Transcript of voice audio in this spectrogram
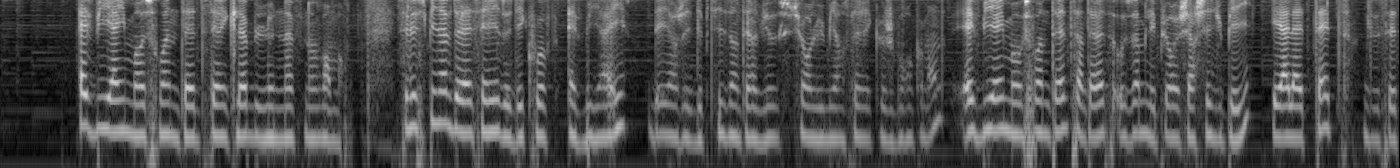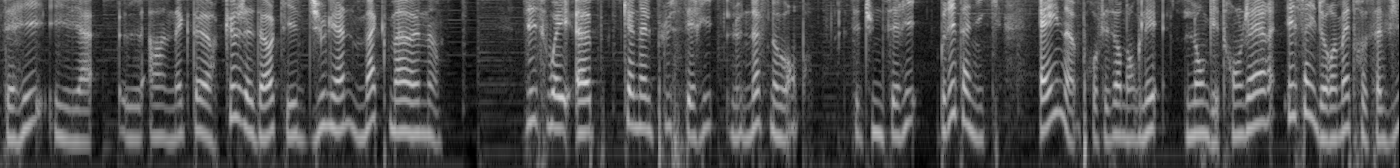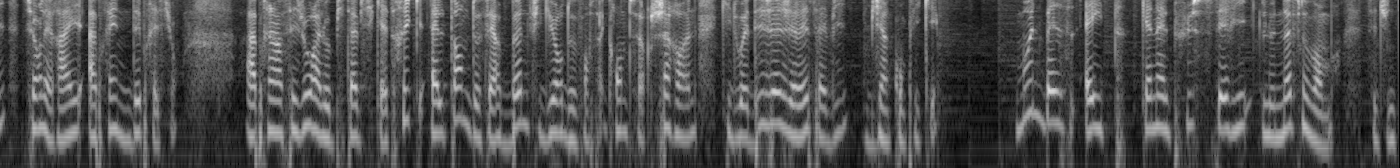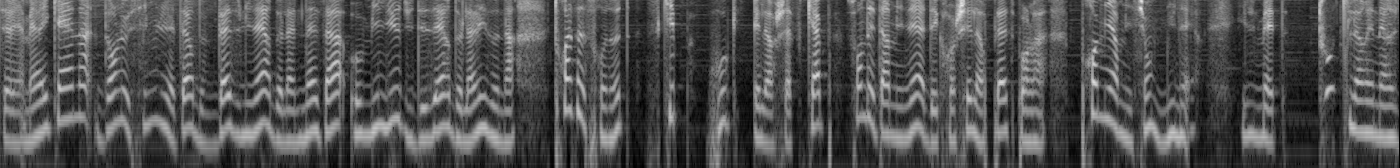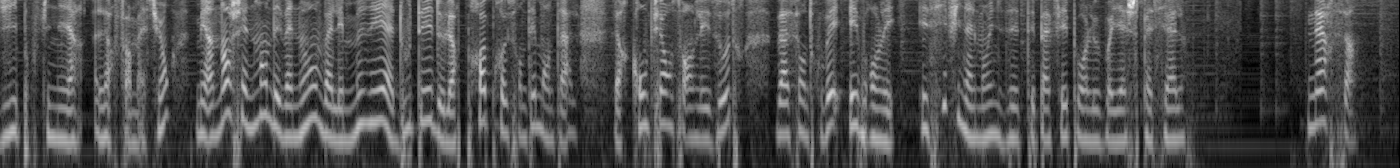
FBI Most Wanted Série Club le 9 novembre. C'est le spin-off de la série de Dick FBI. D'ailleurs, j'ai des petites interviews sur lui en série que je vous recommande. FBI Most Wanted s'intéresse aux hommes les plus recherchés du pays. Et à la tête de cette série, il y a un acteur que j'adore qui est Julian McMahon. This Way Up, Canal Plus série le 9 novembre. C'est une série britannique. Aine, professeur d'anglais langue étrangère, essaye de remettre sa vie sur les rails après une dépression. Après un séjour à l'hôpital psychiatrique, elle tente de faire bonne figure devant sa grande sœur Sharon, qui doit déjà gérer sa vie bien compliquée. Moonbase 8, Canal Plus série le 9 novembre. C'est une série américaine dans le simulateur de base lunaire de la NASA au milieu du désert de l'Arizona. Trois astronautes, Skip, Rook et leur chef Cap, sont déterminés à décrocher leur place pour la première mission lunaire. Ils mettent toute leur énergie pour finir leur formation, mais un enchaînement d'événements va les mener à douter de leur propre santé mentale. Leur confiance en les autres va s'en trouver ébranlée. Et si finalement ils n'étaient pas faits pour le voyage spatial? Nurse,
